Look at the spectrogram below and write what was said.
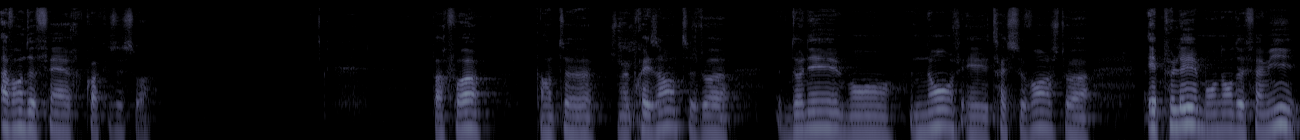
avant de faire quoi que ce soit. Parfois, quand euh, je me présente, je dois donner mon nom et très souvent je dois épeler mon nom de famille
